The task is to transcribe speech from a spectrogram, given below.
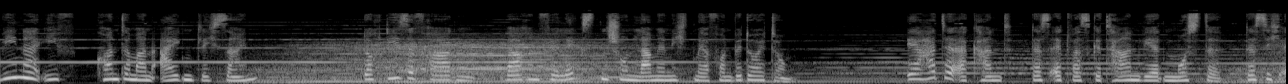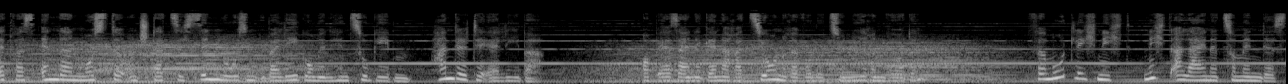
Wie naiv konnte man eigentlich sein? Doch diese Fragen waren für Lexton schon lange nicht mehr von Bedeutung. Er hatte erkannt, dass etwas getan werden musste, dass sich etwas ändern musste und statt sich sinnlosen Überlegungen hinzugeben, handelte er lieber. Ob er seine Generation revolutionieren würde? Vermutlich nicht, nicht alleine zumindest,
